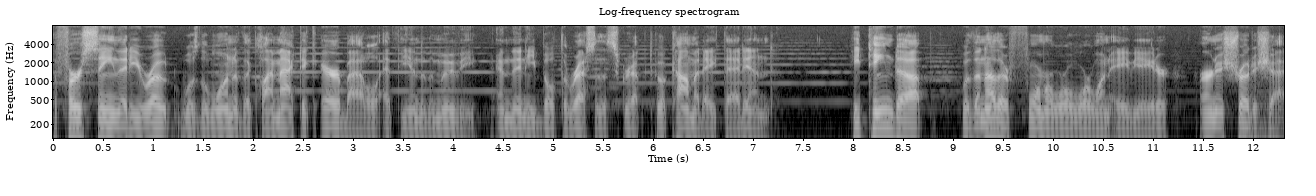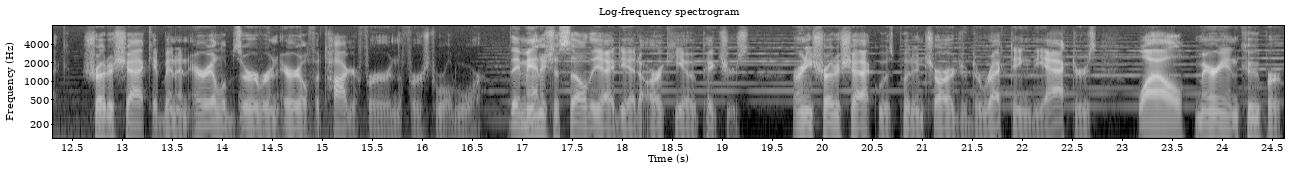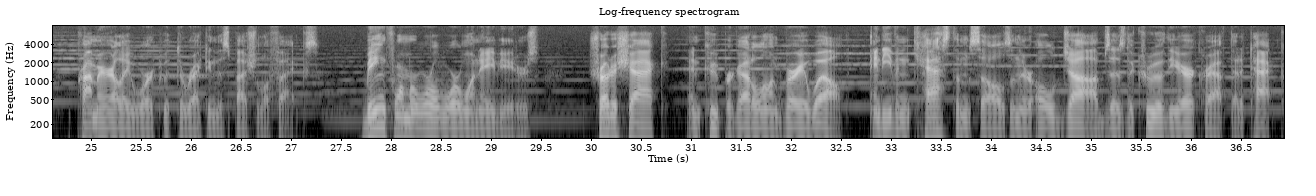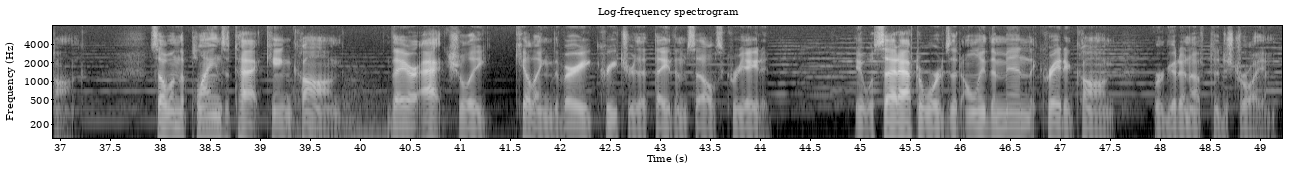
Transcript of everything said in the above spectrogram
the first scene that he wrote was the one of the climactic air battle at the end of the movie, and then he built the rest of the script to accommodate that end. He teamed up with another former World War I aviator, Ernest Schoedsack. Schoedsack had been an aerial observer and aerial photographer in the First World War. They managed to sell the idea to RKO Pictures, Ernie Schoedsack was put in charge of directing the actors, while Merian Cooper primarily worked with directing the special effects. Being former World War I aviators, Schoedsack and Cooper got along very well and even cast themselves in their old jobs as the crew of the aircraft that attacked Kong. So when the planes attack King Kong, they are actually killing the very creature that they themselves created. It was said afterwards that only the men that created Kong were good enough to destroy him.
